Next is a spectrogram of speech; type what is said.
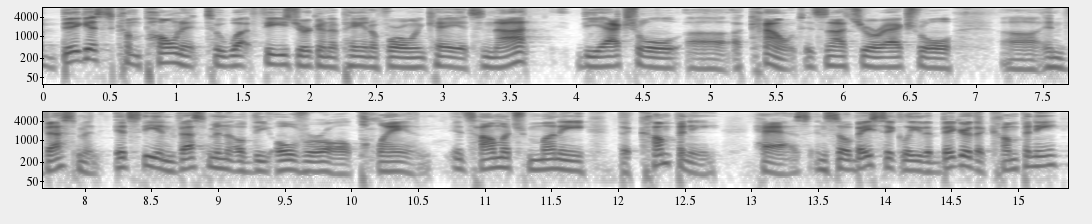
the biggest component to what fees you're going to pay in a 401k, it's not the actual uh, account. It's not your actual uh, investment. It's the investment of the overall plan. It's how much money the company has. And so basically, the bigger the company,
